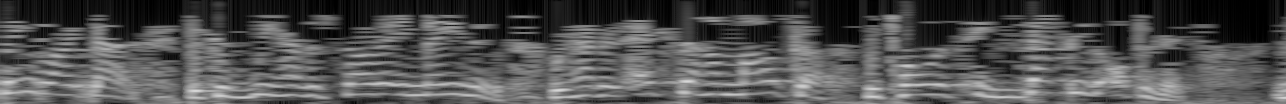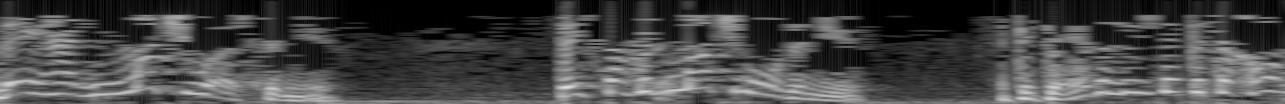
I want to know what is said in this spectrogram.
think like that. Because we had a Sarah Imenu, we had an Esther Hamalka who told us exactly the opposite. They had much worse than you. They suffered much more than you. Did they ever lose their bitachon?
